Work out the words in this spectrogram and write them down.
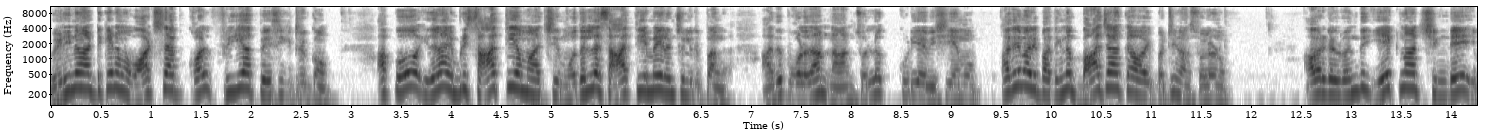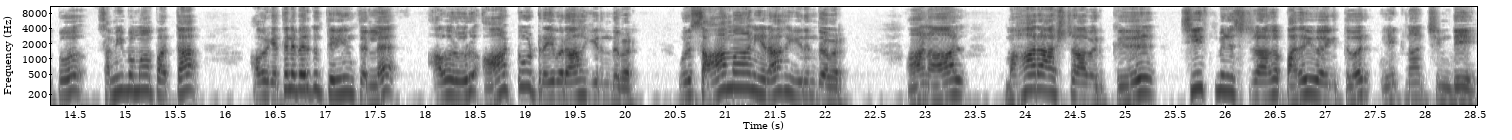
வெளிநாட்டுக்கே நம்ம வாட்ஸ்அப் கால் ஃப்ரீயா பேசிக்கிட்டு இருக்கோம். அப்போ இதெல்லாம் எப்படி சாத்தியமாச்சு? முதல்ல சாத்தியமே இல்லைன்னு சொல்லியிருப்பாங்க. அது போலதான் நான் சொல்லக்கூடிய விஷயமும். அதே மாதிரி பாத்தீங்கன்னா பாஜகவை பற்றி நான் சொல்லணும். அவர்கள் வந்து ஏக்நாத் ஷிண்டே இப்போ சமீபமா பார்த்தா அவருக்கு எத்தனை பேருக்கும் தெரியும் தெரியல. அவர் ஒரு ஆட்டோ டிரைவராக இருந்தவர். ஒரு சாமானியராக இருந்தவர். ஆனால் மகாராஷ்டிராவிற்கு சீஃப் மினிஸ்டராக பதவி வகித்தவர் ஏக்நாத் ஷிண்டே.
